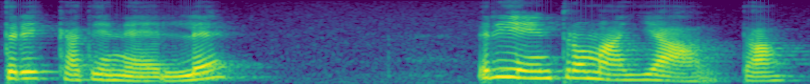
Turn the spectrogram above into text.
3 catenelle rientro maglia alta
